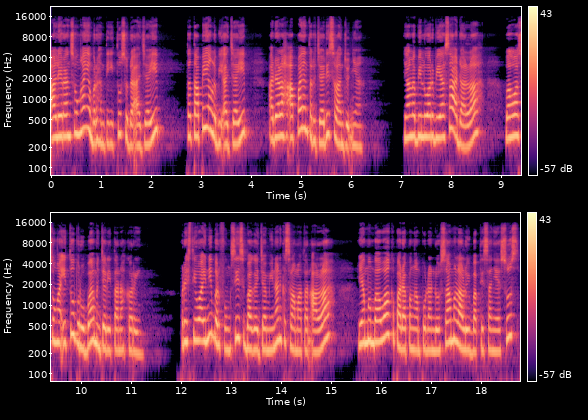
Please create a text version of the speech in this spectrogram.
Aliran sungai yang berhenti itu sudah ajaib, tetapi yang lebih ajaib adalah apa yang terjadi selanjutnya. Yang lebih luar biasa adalah bahwa sungai itu berubah menjadi tanah kering. Peristiwa ini berfungsi sebagai jaminan keselamatan Allah yang membawa kepada pengampunan dosa melalui baptisan Yesus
